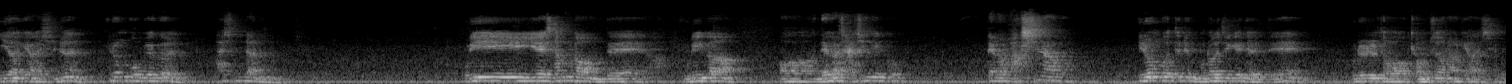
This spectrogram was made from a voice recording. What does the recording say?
이야기하시는 이런 고백을 하신다는 겁니다. 우리의 삶 가운데 우리가 어, 내가 자신 있고 내가 확신하고 이런 것들이 무너지게 될 때에 우리를 더 겸손하게 하시고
